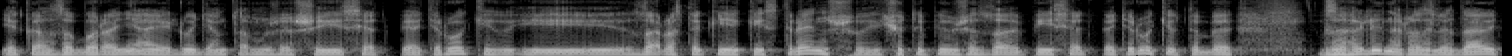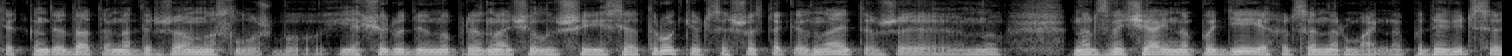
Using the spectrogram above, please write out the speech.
яка забороняє людям там вже 65 років. І зараз такий якийсь тренд, що якщо тобі вже за 55 років, тебе взагалі не розглядають як кандидата на державну службу. І якщо людину призначили в 60 років, це щось таке, знаєте, вже ну, надзвичайна подія, а це нормально. Подивіться е,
